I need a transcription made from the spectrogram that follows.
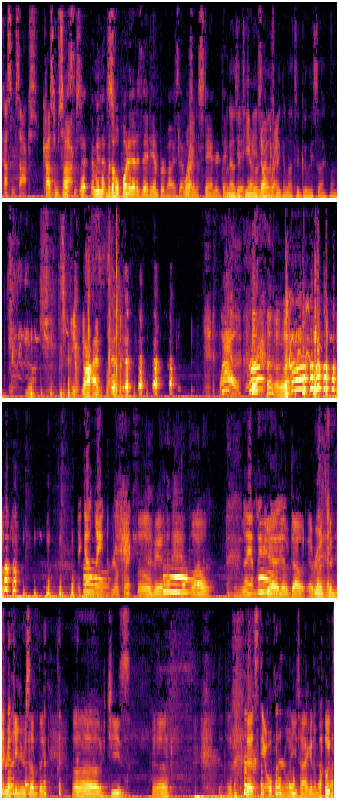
Custom socks. Cost them socks. that- I mean, that, but the whole point of that is they had to imprise. That wasn't Right. a standard thing. When I was you a teenager, was I was right. making lots of gooey sock bombs. God. Wow. it got late real quick. Oh man! wow. I am leaving. Yeah, no in. doubt. Everyone's been drinking or something. Oh, jeez. Uh, that's the opener. What are you talking about? when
